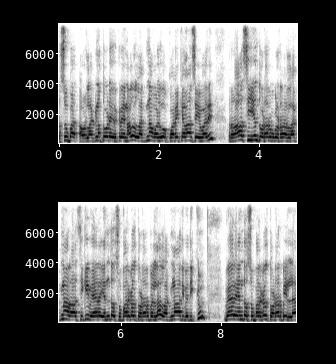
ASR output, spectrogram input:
அசுபர். அவர் லக்னத்தோடு இருக்கிறதுனால லக்ன வலுவை குறைக்க தான் செய்வார். ராசியும் தொடர்பு கொள்கிறார் லக்ன ராசிக்கு வேறு எந்த சுபர்கள் தொடர்பு இல்லை. லக்னாதிபதிக்கும் வேறு எந்த சுபர்கள் தொடர்பு இல்லை.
